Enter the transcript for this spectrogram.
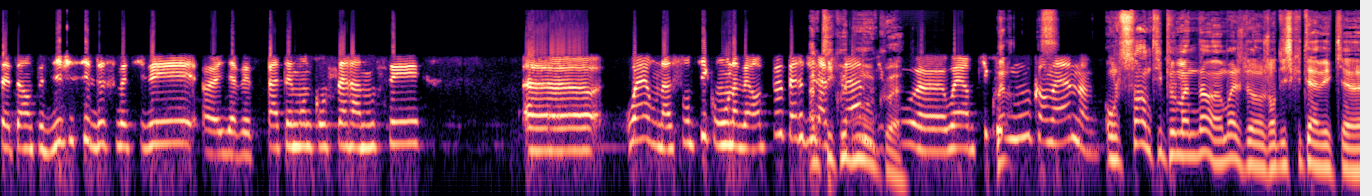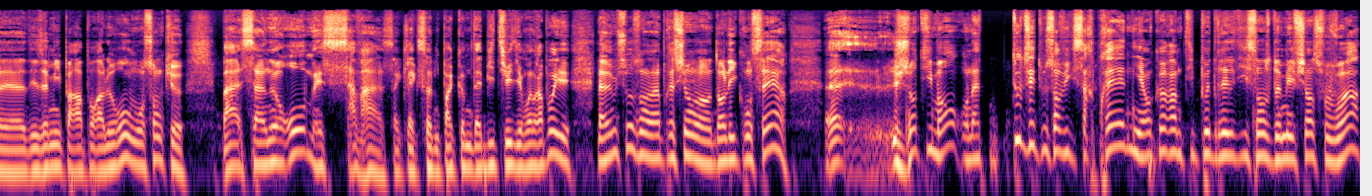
c'était un peu difficile de se motiver. Euh, il n'y avait pas tellement de concerts annoncés. Ouais, on a senti qu'on avait un peu perdu un la petit flamme. Coup de mou, du quoi. coup, euh, ouais, un petit coup Voilà. de mou quand même. On le sent un petit peu maintenant. Hein. Moi, je- j'en discutais avec euh, des amis par rapport à l'euro, où on sent que bah, c'est un euro, mais ça va, ça klaxonne pas comme d'habitude. Il y a moins de. Et la même chose, on a l'impression dans, dans les concerts. Euh, gentiment, on a toutes et tous envie que ça reprenne. Il y a encore un petit peu de réticence, de méfiance, faut voir.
